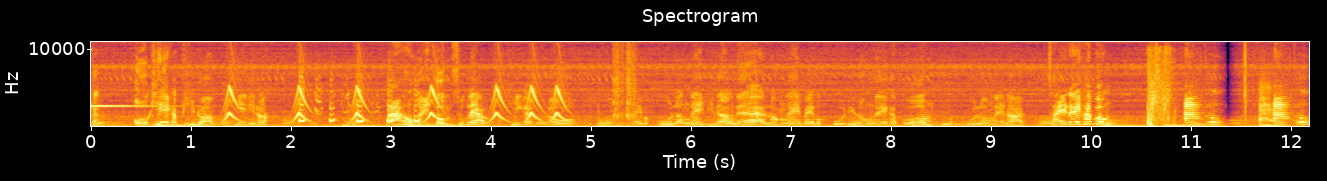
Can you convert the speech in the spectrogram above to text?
ก็โอเคครับพี่น้องที่นี่เนาะปลาเข้าไปต้มสุกแล้ว พี่ก็เอาใบบักขูลงได้พี่น้องเด้อล่องเลยใบบักขูนี่ล่องเลยครับผมบักขูล่องเลยเนาะใส่เลยครับผมอะลงอะลง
